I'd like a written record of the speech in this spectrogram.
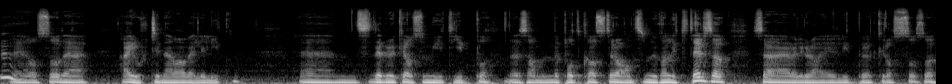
Mm. Eh, også Det har jeg gjort siden jeg var veldig liten. Eh, så det bruker jeg også mye tid på. Sammen med podkaster og annet som du kan lytte til, så, så, er jeg veldig glad i lydbøker også. Så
